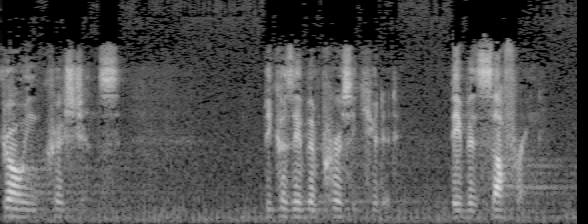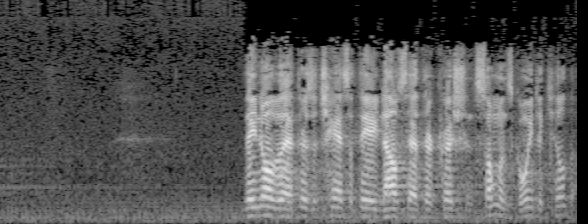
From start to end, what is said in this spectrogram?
growing Christians because they've been persecuted, they've been suffering. They know that there's a chance that they announce that they're Christian, someone's going to kill them.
